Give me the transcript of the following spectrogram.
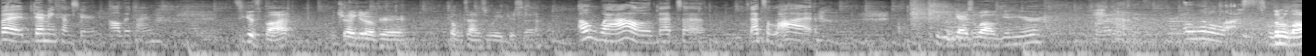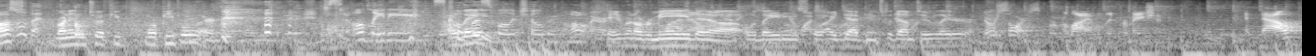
But Demi comes here all the time. It's a good spot. We try to get over here a couple times a week or so. Oh, wow, that's a, that's a lot. Took you guys a while to get here. A little lost. A little lost. A little bit. Run into a few more people, or old lady. School Old lady. bus full of children. okay, run over me, then uh, old ladies. Well, I did dates with them too later. Your source for reliable information. And now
